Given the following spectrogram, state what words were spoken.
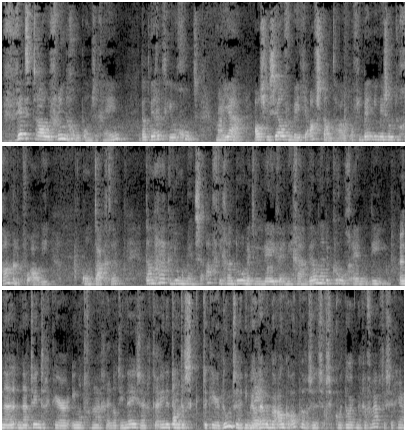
vet trouwe vriendengroep om zich heen. Dat werkt heel goed. Maar ja, als je zelf een beetje afstand houdt of je bent niet meer zo toegankelijk voor al die contacten, dan haken jonge mensen af. Die gaan door met hun leven en die gaan wel naar de kroeg en die En na, na twintig keer iemand vragen en dat hij nee zegt, de 21ste keer doen ze het niet meer. Nee. Dat heb ik bij Anke ook wel eens. En ze zegt, ik word nooit meer gevraagd. Ik zeg, ja,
